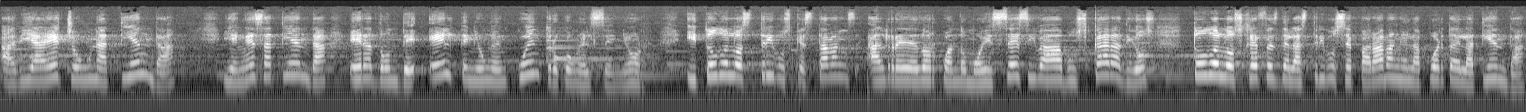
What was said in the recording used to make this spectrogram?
había hecho una tienda y en esa tienda era donde él tenía un encuentro con el Señor. Y todos los tribus que estaban alrededor, cuando Moisés iba a buscar a Dios, todos los jefes de las tribus se paraban en la puerta de la tienda,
